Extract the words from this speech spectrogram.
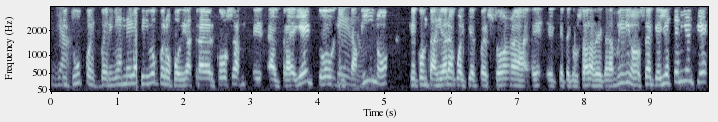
y tú pues venías negativo, pero podías traer cosas eh, al trayecto, en el Entiendo. camino, que contagiara a cualquier persona eh, eh, que te cruzaras de camino. O sea que ellos tenían que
